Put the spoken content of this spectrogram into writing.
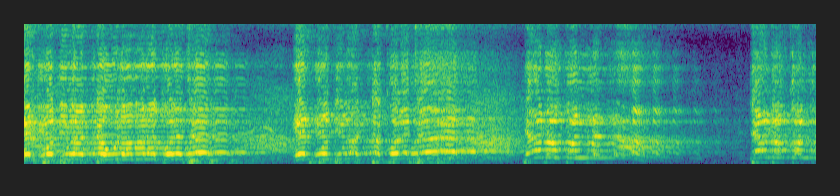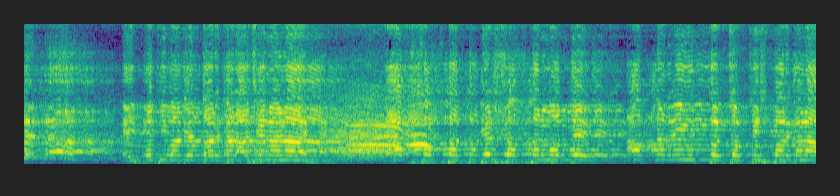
এর প্রতিবাদটা উলামারা করেছে এর প্রতিবাদটা করেছে। কেন করলেন না? কেন করলেন না? এই প্রতিবাদের দরকার আছে না নাই? সপ্তাহ, দেড় সপ্তাহের মধ্যে আপনাদের এই উত্তর চব্বিশ পরগনা,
